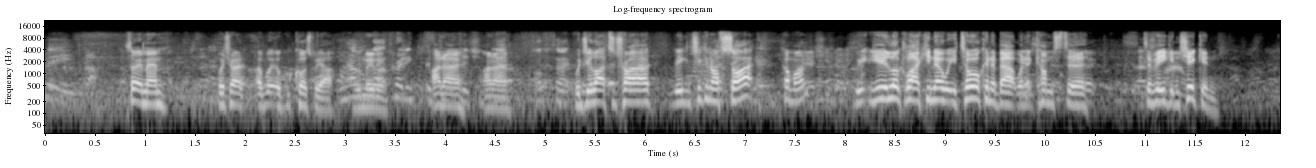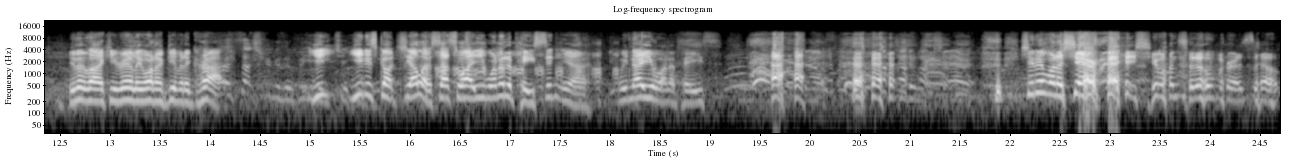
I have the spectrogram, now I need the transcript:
please. Sorry, ma'am. We're trying. uh, we- Of course we are. You We're moving. I know. I know. Offside. Would you like to try our vegan chicken off site? Come on. We- You look like you know what you're talking about when it comes to, to vegan chicken. You look like you really want to give it a crack. There's such thing as a vegan You, you just got jealous. That's why you wanted a piece, didn't you? We know you want a piece. she didn't want to share it. She wants it all for herself.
